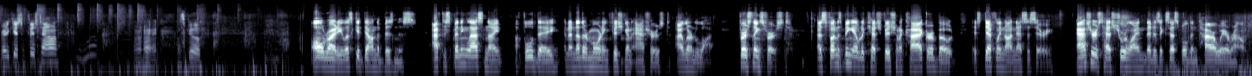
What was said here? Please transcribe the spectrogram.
Ready to catch some fish, Talon? Mm-hmm. All right, let's go. Alrighty, let's get down to business. After spending last night, a full day, and another morning fishing on Ashurst, I learned a lot. First things first. As fun as being able to catch fish on a kayak or a boat, it's definitely not necessary. Ashurst has shoreline that is accessible the entire way around.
